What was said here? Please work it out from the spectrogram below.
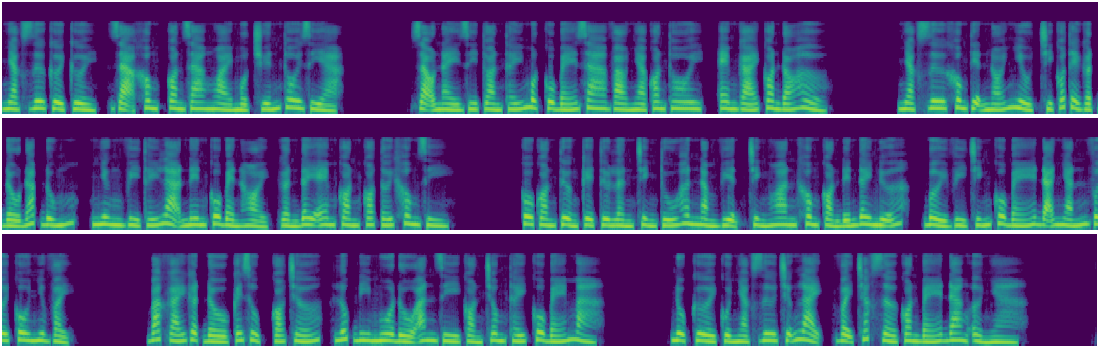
Nhạc dư cười cười, dạ không, con ra ngoài một chuyến thôi gì ạ. À? Dạo này gì toàn thấy một cô bé ra vào nhà con thôi, em gái con đó hở. Nhạc dư không tiện nói nhiều chỉ có thể gật đầu đáp đúng, nhưng vì thấy lạ nên cô bèn hỏi, gần đây em con có tới không gì? Cô còn tưởng kể từ lần Trình Tú Hân nằm viện Trình Hoan không còn đến đây nữa, bởi vì chính cô bé đã nhắn với cô như vậy. Bác gái gật đầu cái dục có chớ, lúc đi mua đồ ăn gì còn trông thấy cô bé mà. Nụ cười của nhạc dư chững lại, vậy chắc giờ con bé đang ở nhà.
